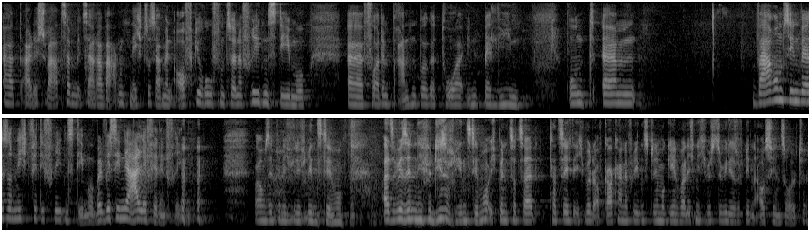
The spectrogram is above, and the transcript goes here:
hat Alice Schwarzer mit Sarah Wagenknecht zusammen aufgerufen zu einer Friedensdemo äh, vor dem Brandenburger Tor in Berlin. Und ähm, warum sind wir also nicht für die Friedensdemo? Weil wir sind ja alle für den Frieden. warum sind wir nicht für die Friedensdemo? Also wir sind nicht für diese Friedensdemo. Ich bin zurzeit tatsächlich, ich würde auf gar keine Friedensdemo gehen, weil ich nicht wüsste, wie dieser Frieden aussehen sollte.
